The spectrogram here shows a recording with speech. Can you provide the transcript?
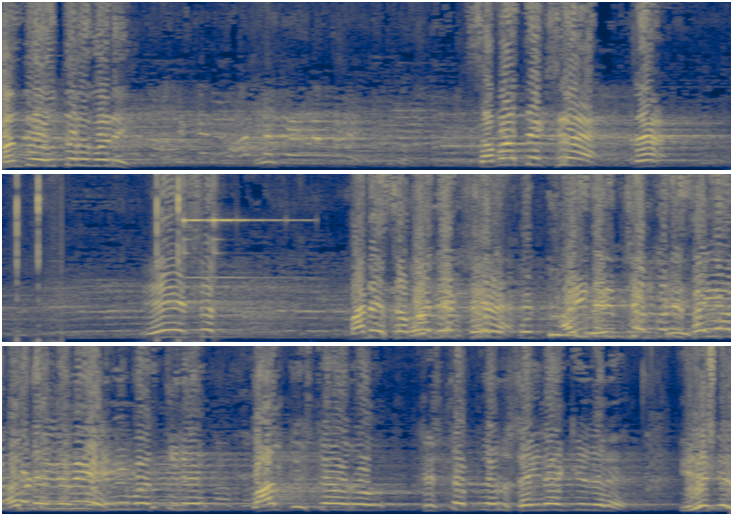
ಮಂತ್ರಿ ಉತ್ತರ ಕೊಡಿ. ಸಭಾಧ್ಯಕ್ಷರೇ ಏ ಸರ್ ಮನೆ ಸಭಾಧ್ಯಕ್ಷರೇ ಐದು ನಿಮಿಷ ಕೊಡಿ ಸಹಿ ಬಾಲಕೃಷ್ಣ ಅವರು ಕೃಷ್ಣಪ್ಪನವರು ಸೈನ್ ಹಾಕಿದ್ದಾರೆ. ಎಷ್ಟು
